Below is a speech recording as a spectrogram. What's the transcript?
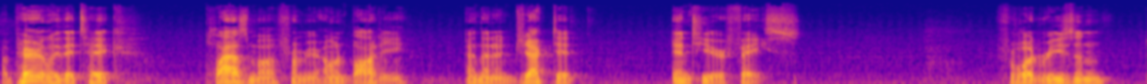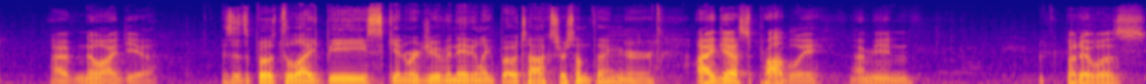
apparently, they take plasma from your own body and then inject it into your face. For what reason? I have no idea. Is it supposed to like be skin rejuvenating, like Botox or something, or? I guess probably. I mean, but it was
